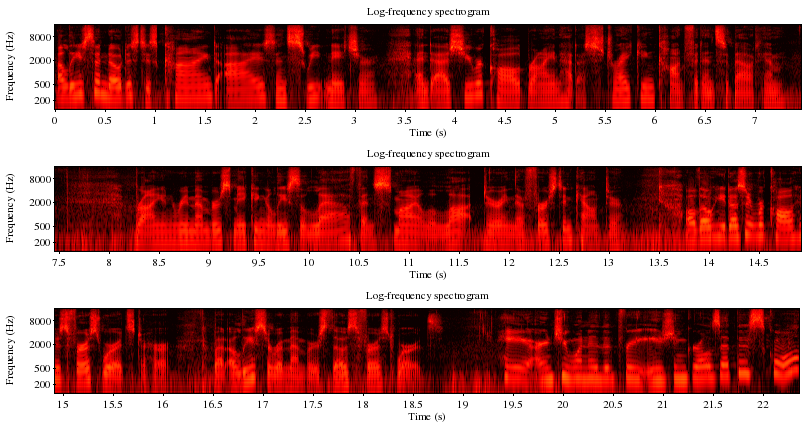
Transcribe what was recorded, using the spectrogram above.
Alyssa noticed his kind eyes and sweet nature, and as she recalled, Bryan had a striking confidence about him. Bryan remembers making Alyssa laugh and smile a lot during their first encounter, although he doesn't recall his first words to her. But Alyssa remembers those first words. Hey, aren't you one of the three Asian girls at this school?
